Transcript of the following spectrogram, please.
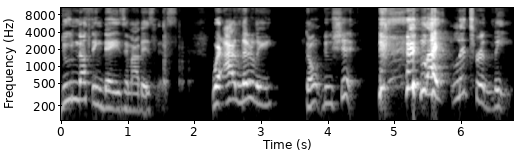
do nothing days in my business where I literally don't do shit. like literally.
